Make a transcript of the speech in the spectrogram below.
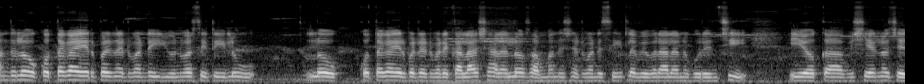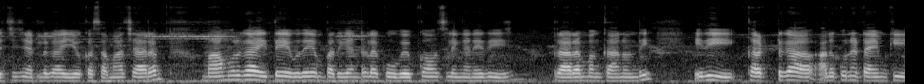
అందులో కొత్తగా ఏర్పడినటువంటి యూనివర్సిటీలు లో కొత్తగా ఏర్పడినటువంటి కళాశాలల్లో సంబంధించినటువంటి సీట్ల వివరాలను గురించి ఈ యొక్క విషయంలో చర్చించినట్లుగా ఈ యొక్క సమాచారం. మామూలుగా అయితే ఉదయం పది గంటలకు వెబ్ కౌన్సిలింగ్ అనేది ప్రారంభం కానుంది. ఇది కరెక్ట్గా అనుకున్న టైంకి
